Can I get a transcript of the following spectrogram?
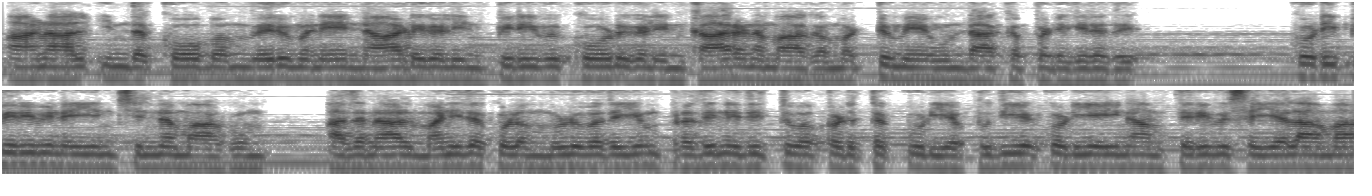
ஆனால் இந்த கோபம் வெறுமனே நாடுகளின் பிரிவு கோடுகளின் காரணமாக மட்டுமே உண்டாக்கப்படுகிறது. கொடி பிரிவினையின் சின்னமாகும் அதனால் மனித குலம் முழுவதையும் பிரதிநிதித்துவப்படுத்தக்கூடிய புதிய கொடியை நாம் தெரிவு செய்யலாமா?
